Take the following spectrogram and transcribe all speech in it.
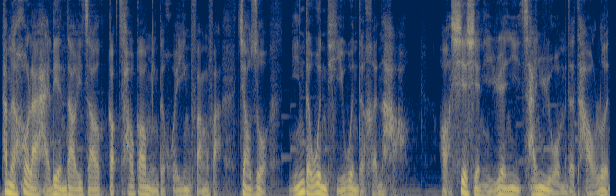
他们后来还练到一招高超高明的回应方法，叫做“您的问题问得很好，好，谢谢你愿意参与我们的讨论。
